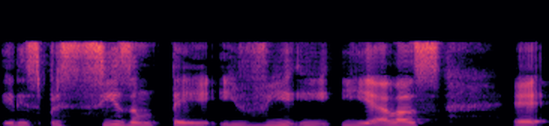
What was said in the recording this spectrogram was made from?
eles precisam ter e, vi, e, e elas é,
